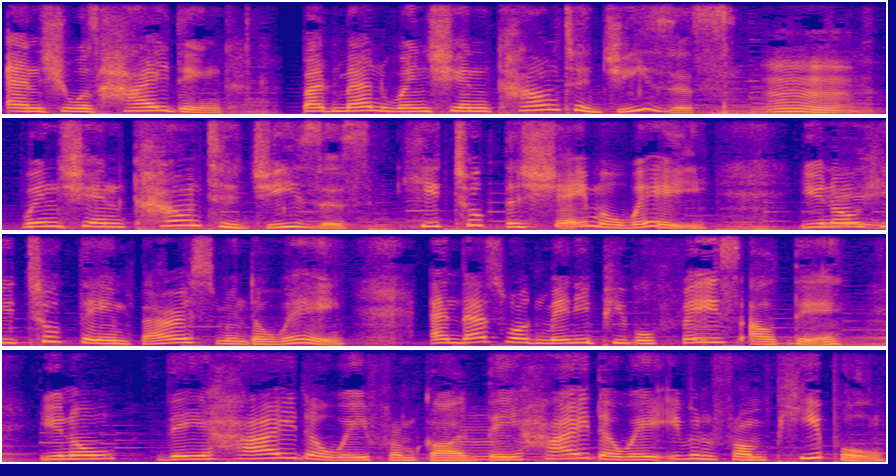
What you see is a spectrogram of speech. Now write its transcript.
And she was hiding. But man, when she encountered Jesus, mm. when she encountered Jesus, he took the shame away. You know, he took the embarrassment away. And that's what many people face out there. You know, they hide away from God. They mm. hide away even from people.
